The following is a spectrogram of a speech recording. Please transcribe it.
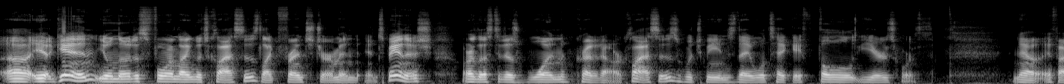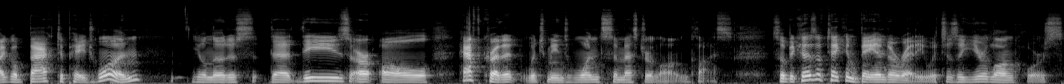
uh, again, you'll notice foreign language classes like French, German, and Spanish are listed as one credit hour classes, which means they will take a full year's worth. Now, if I go back to page one, you'll notice that these are all half credit, which means one semester long class. So because I've taken band already, which is a year long course,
